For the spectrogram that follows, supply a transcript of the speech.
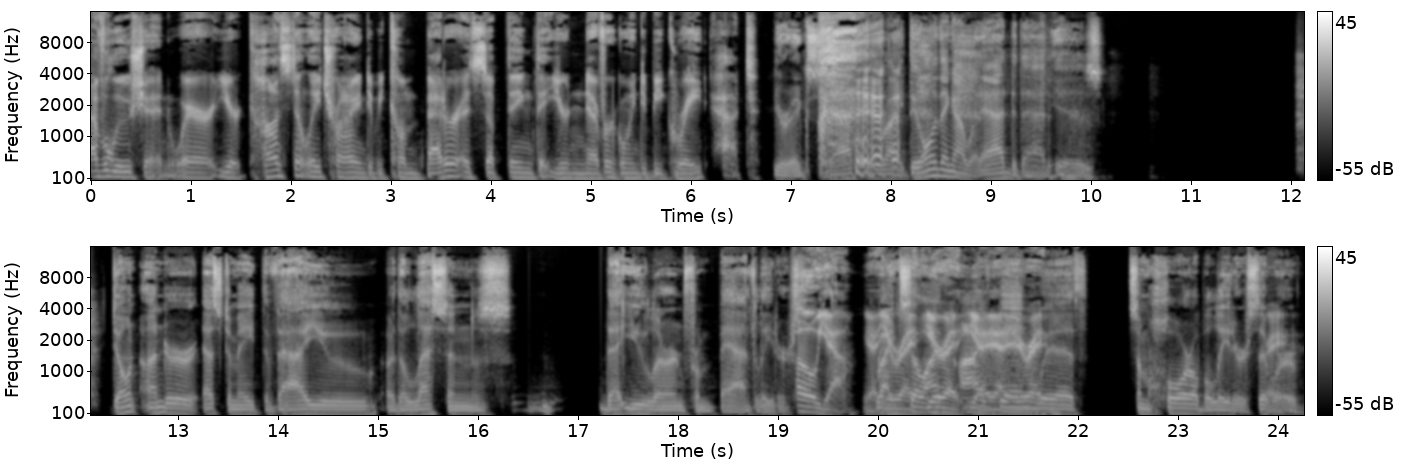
evolution where you're constantly trying to become better at something that you're never going to be great at. You're exactly right. The only thing I would add to that is don't underestimate the value or the lessons that you learn from bad leaders. Oh yeah, yeah, you're right. So you're I've, right. Yeah, I've yeah, been you're right. with some horrible leaders that Right. were.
